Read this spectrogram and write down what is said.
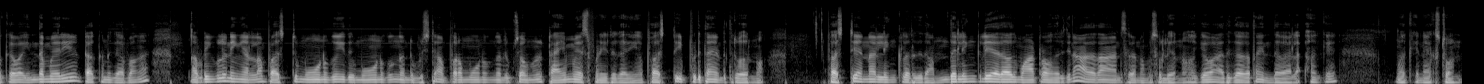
ஓகேவா இந்த மாதிரியும் டக்குன்னு கேட்பாங்க. அப்படிங்குள்ள நீங்கள் எல்லாம் ஃபஸ்ட்டு மூணுக்கும் இது மூணுக்கும் கண்டுபிடிச்சிட்டு அப்புறம் மூணுக்கும் கண்டுபிடிச்சி அப்படின்னு டைம் வேஸ்ட் பண்ணிட்டு இருக்காதீங்க. ஃபஸ்ட்டு இப்படி தான் எடுத்துகிட்டு வரணும். ஃபஸ்ட்டு என்ன லிங்க்கில் இருக்குது? அந்த லிங்க்லேயே ஏதாவது மாற்றம் வந்துருச்சுன்னா அதை தான் ஆன்சரை நம்ம சொல்லிடணும். ஓகேவா அதுக்காக தான் இந்த வேலை. Okay okay next one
